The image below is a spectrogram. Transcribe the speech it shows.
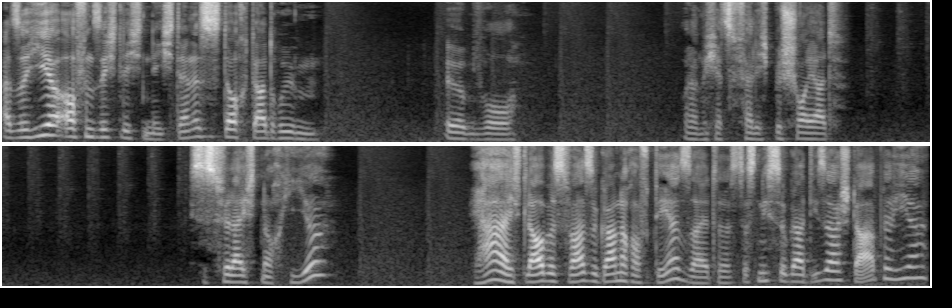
Also hier offensichtlich nicht. Dann ist es doch da drüben. Irgendwo. Oder mich jetzt völlig bescheuert. Ist es vielleicht noch hier? Ja, ich glaube, es war sogar noch auf der Seite. Ist das nicht sogar dieser Stapel hier?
